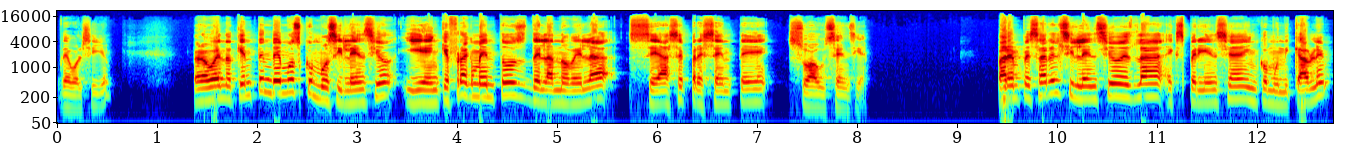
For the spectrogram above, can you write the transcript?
de bolsillo. Pero bueno, ¿qué entendemos como silencio y en qué fragmentos de la novela se hace presente su ausencia? Para empezar, el silencio es la experiencia incomunicable,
